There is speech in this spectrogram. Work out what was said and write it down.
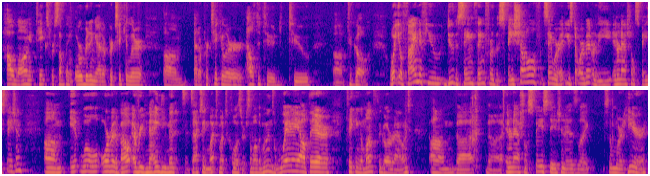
how long it takes for something orbiting at a particular um, at a particular altitude to uh, to go. What you'll find if you do the same thing for the space shuttle, say where it used to orbit, or the International Space Station, um, it will orbit about every 90 minutes. It's actually much, much closer. So while the moon's way out there taking a month to go around, um, the, the International Space Station is like somewhere here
